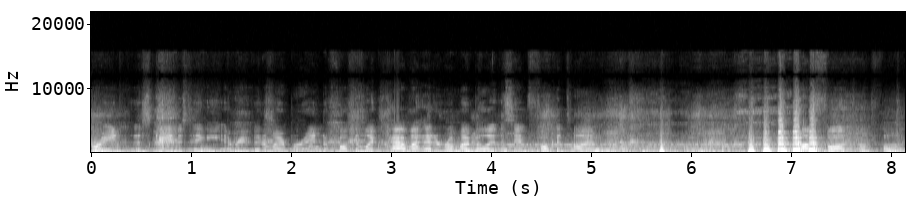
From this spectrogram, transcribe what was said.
brain, this game is taking every bit of my brain to fucking like pat my head and rub my belly at the same fucking time. I'm fucked. I'm fucked.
